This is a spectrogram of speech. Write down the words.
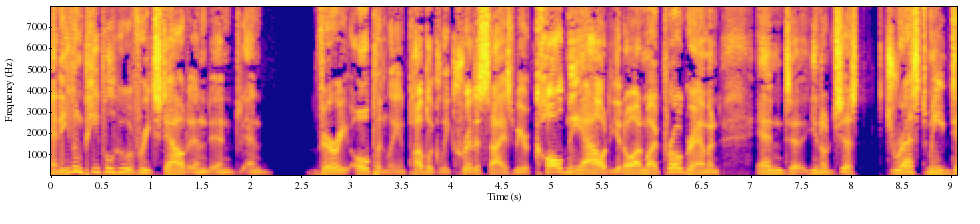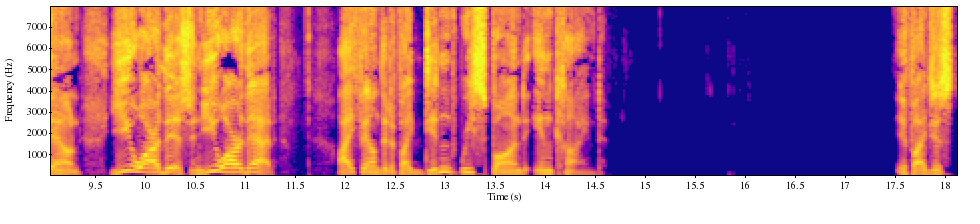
and even people who have reached out and and and very openly and publicly criticized me or called me out, you know, on my program and and uh, you know just dressed me down. You are this and you are that. I found that if I didn't respond in kind, if I just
